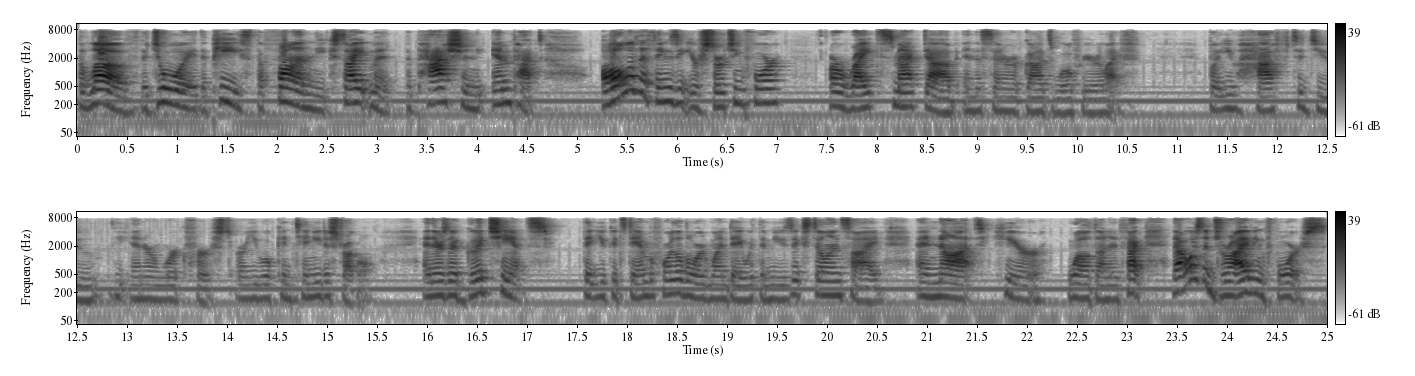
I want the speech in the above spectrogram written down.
The love, the joy, the peace, the fun, the excitement, the passion, the impact, all of the things that you're searching for are right smack dab in the center of God's will for your life. But you have to do the inner work first, or you will continue to struggle. And there's a good chance that you could stand before the Lord one day with the music still inside and not hear, well done. In fact, that was a driving force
